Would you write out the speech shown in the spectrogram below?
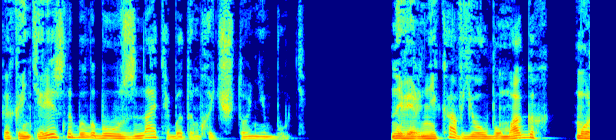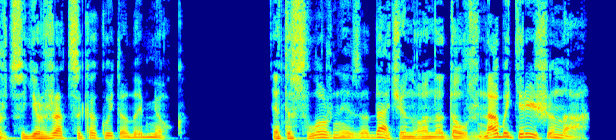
Как интересно было бы узнать об этом хоть что-нибудь. Наверняка в его бумагах может содержаться какой-то намек. Это сложная задача, но она должна быть решена.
